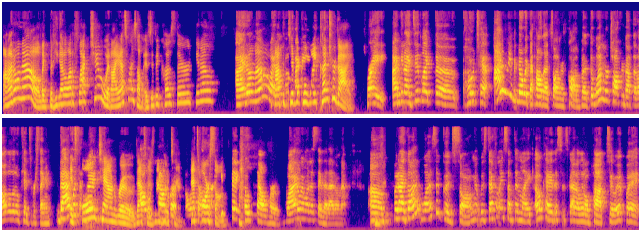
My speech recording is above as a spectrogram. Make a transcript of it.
I don't know, like, but he got a lot of flack too. And I asked myself, is it because they're you know I don't know. I Not don't the know. typical I mean, white country guy. Right. I mean, I did like the hotel. I don't even know what the hell that song is called, but the one we're talking about that all the little kids were singing. That it's was Old Town Road. That's Old what it's not Hotel. That's Town our Road. song. Hotel Road. Why do I want to say that? I don't know. Um, but I thought it was a good song. It was definitely something like, okay, this has got a little pop to it, but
